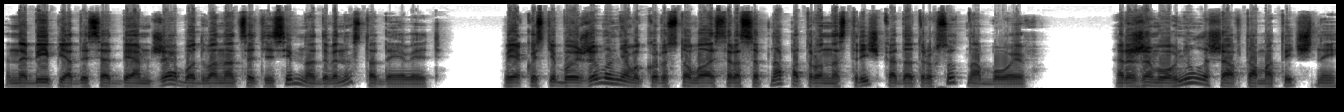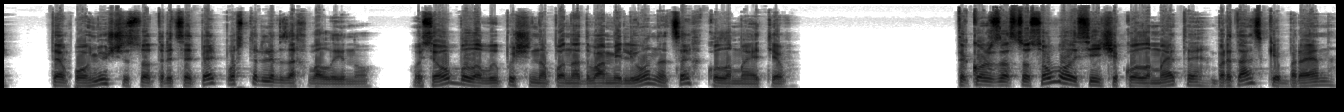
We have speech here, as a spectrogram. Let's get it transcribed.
набій 50 BMG або 12,7 на 99 В якості боєживлення використовувалася розсипна патронна стрічка до 300 набоїв. Режим вогню лише автоматичний, темп вогню 635 пострілів за хвилину. Усього було випущено понад 2 мільйони цих кулеметів. Також застосовувалися інші кулемети, британський Брен,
